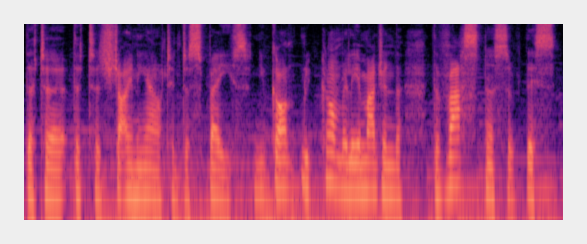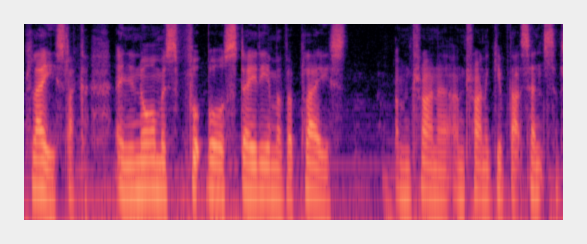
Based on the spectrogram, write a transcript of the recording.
that are that are shining out into space. And you can't you can't really imagine the, the vastness of this place, like a, an enormous football stadium of a place. I'm trying to I'm trying to give that sense of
